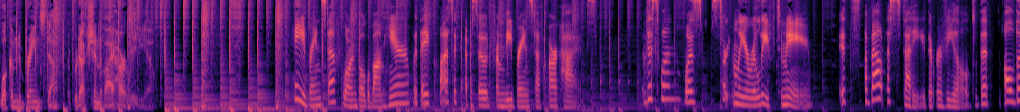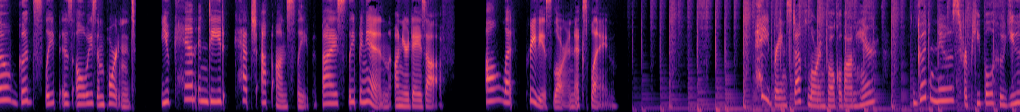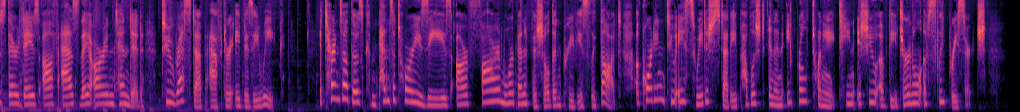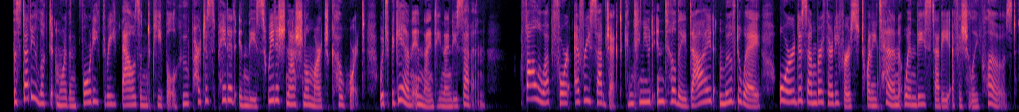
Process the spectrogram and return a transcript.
Welcome to Brainstuff, a production of iHeartRadio. Hey, Brainstuff, Lauren Vogelbaum here with a classic episode from the Brainstuff archives. This one was certainly a relief to me. It's about a study that revealed that although good sleep is always important, you can indeed catch up on sleep by sleeping in on your days off. I'll let previous Lauren explain. Hey, Brainstuff, Lauren Vogelbaum here. Good news for people who use their days off as they are intended to rest up after a busy week. It turns out those compensatory Z's are far more beneficial than previously thought, according to a Swedish study published in an April 2018 issue of the Journal of Sleep Research. The study looked at more than 43,000 people who participated in the Swedish National March cohort, which began in 1997. Follow up for every subject continued until they died, moved away, or December 31st, 2010, when the study officially closed.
